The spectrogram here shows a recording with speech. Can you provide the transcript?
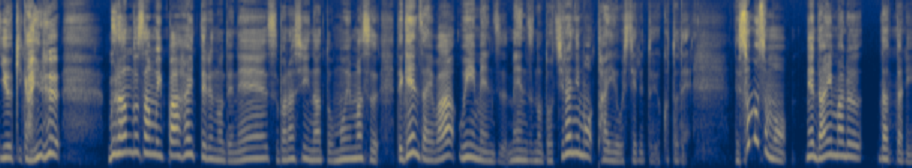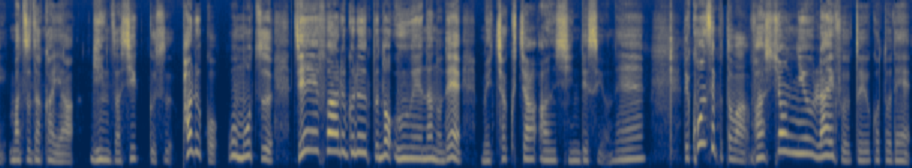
勇気がいるブランドさんもいっぱい入ってるのでね素晴らしいなと思います。で現在はウィーメンズメンズのどちらにも対応しているということででそもそもね大丸だったり松坂屋銀座6パルコを持つ JFR グループの運営なのでめちゃくちゃ安心ですよね。でコンセプトはファッションニューライフということで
